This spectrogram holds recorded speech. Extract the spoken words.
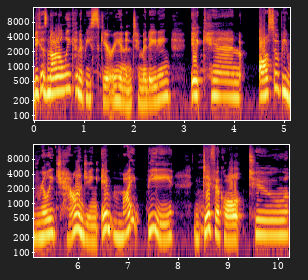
Because not only can it be scary and intimidating, it can also be really challenging. It might be difficult to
